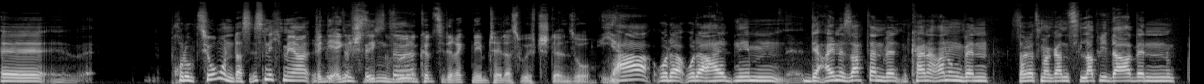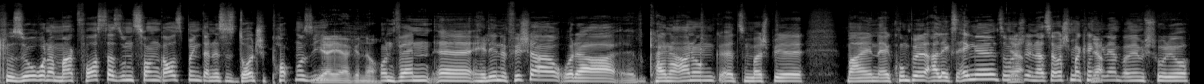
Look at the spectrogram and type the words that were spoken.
äh, Produktion. Das ist nicht mehr. Wenn die Englisch singen würden, dann könntest du direkt neben Taylor Swift stellen, so. Ja, oder, oder halt neben, der eine sagt dann, wenn, keine Ahnung, wenn, sag jetzt mal ganz lapidar, wenn Clouseau oder Mark Forster so einen Song rausbringt, dann ist es deutsche Popmusik. Ja, ja, genau. Und wenn äh, Helene Fischer oder, äh, keine Ahnung, äh, zum Beispiel mein äh, Kumpel Alex Engel, zum Ja. Beispiel, den hast du ja auch schon mal kennengelernt bei mir im Studio,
